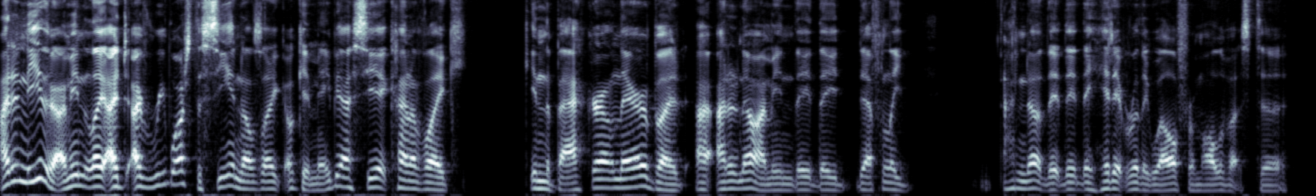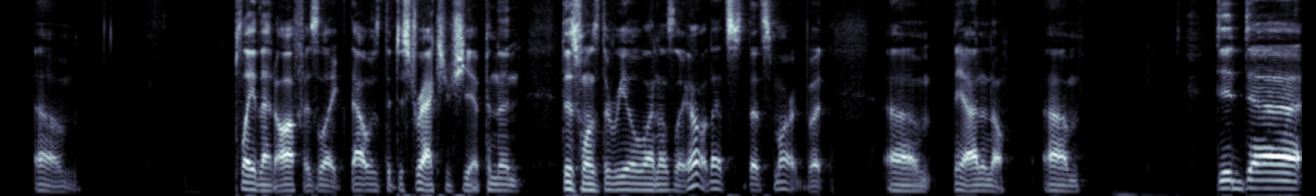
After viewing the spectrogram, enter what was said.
I didn't either. I mean, like I I rewatched the scene and I was like, okay, maybe I see it kind of like in the background there, but I, I don't know. I mean, they they definitely I don't know. They, they they hit it really well from all of us to um play that off as like that was the distraction ship and then this one's the real one. I was like, "Oh, that's that's smart." But um yeah, I don't know. Um did uh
